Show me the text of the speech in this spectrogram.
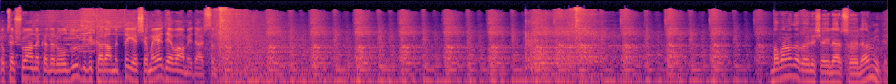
Yoksa şu ana kadar olduğu gibi karanlıkta yaşamaya devam edersin. Babana da böyle şeyler söyler miydin?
